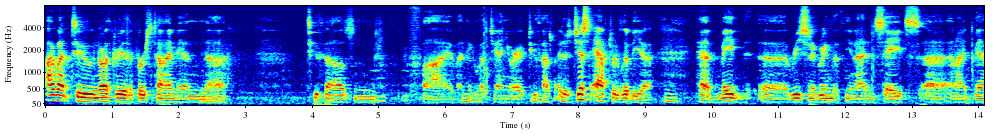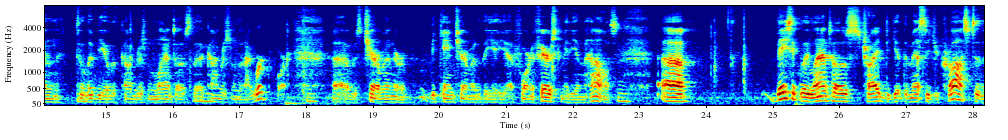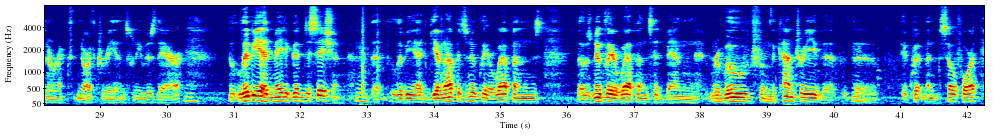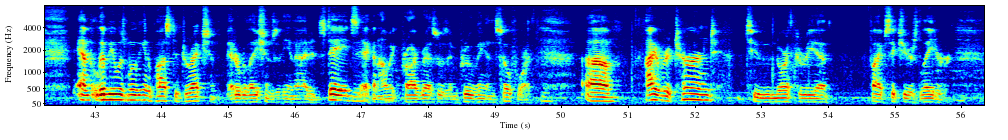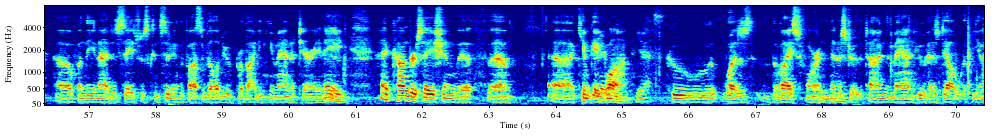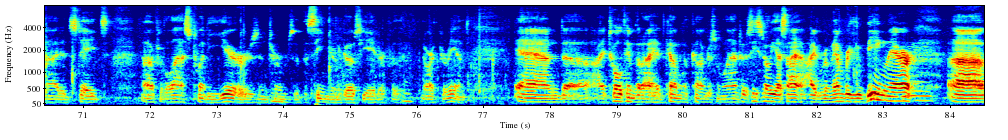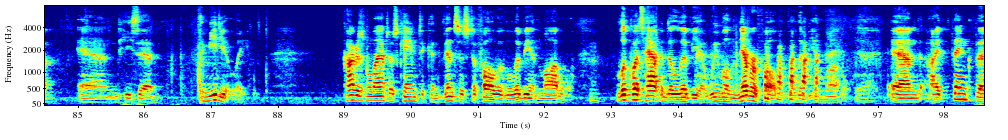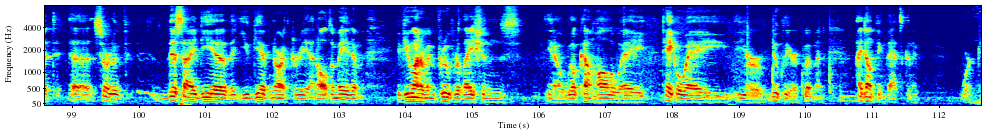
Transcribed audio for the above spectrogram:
I, went to North Korea the first time in uh, 2005, I think it was January of 2000. It was just after Libya had made, uh, reached an agreement with the United States, uh, and I'd been to Libya with Congressman Lantos, the congressman that I worked for. Uh, was chairman or became chairman of the uh, Foreign Affairs Committee in the House. Uh, basically Lantos tried to get the message across to the North, North Koreans when he was there hmm. that Libya had made a good decision, hmm. that Libya had given up its nuclear weapons, those nuclear weapons had been hmm. removed from the country, the, the equipment and so forth, and that Libya was moving in a positive direction. Better relations with the United States, economic progress was improving and so forth. Um, I returned to North Korea five, six years later, uh, when the United States was considering the possibility of providing humanitarian aid. I had a conversation with uh, uh, Kim Gae-kwan, Yes. who was the vice foreign minister at the time, the man who has dealt with the United States uh, for the last 20 years in terms of the senior negotiator for the North Koreans. And uh, I told him that I had come with Congressman Lantos. He said, oh yes, I, I remember you being there. Uh, and he said, immediately, Congressman Lantos came to convince us to follow the Libyan model. Look what's happened to Libya. We will never follow the Libyan model. And I think that uh, sort of this idea that you give North Korea an ultimatum, if you want to improve relations, you know, we'll come haul away, take away your nuclear equipment. Mm-hmm. I don't think that's going to work.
